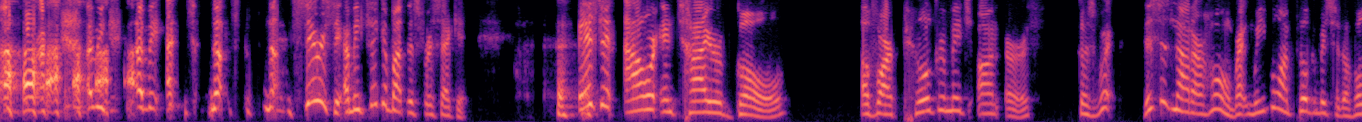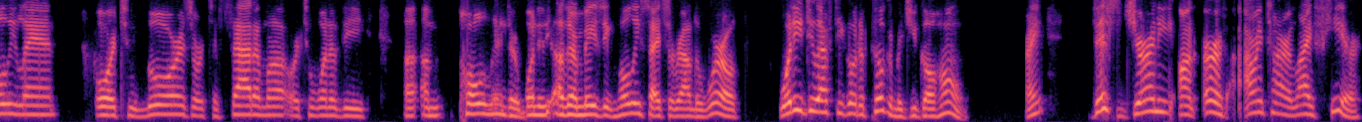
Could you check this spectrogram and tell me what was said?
I mean, I mean, no, no, seriously. I mean, think about this for a second. Is it our entire goal of our pilgrimage on earth? Because we're this is not our home, right? We go on pilgrimage to the Holy Land or to Lourdes or to Fatima or to one of the uh, um, Poland or one of the other amazing holy sites around the world, what do you do after you go to pilgrimage? You go home, right? This journey on earth, our entire life here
